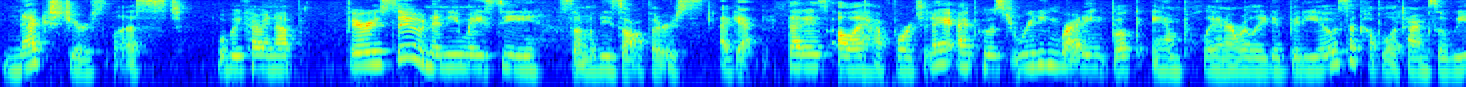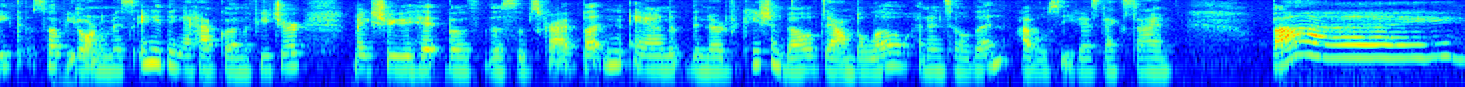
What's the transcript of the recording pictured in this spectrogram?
next year's list will be coming up very soon and you may see some of these authors again. That is all I have for today. I post reading, writing, book, and planner related videos a couple of times a week. So if you don't want to miss anything I have going in the future, make sure you hit both the subscribe button and the notification bell down below. And until then, I will see you guys next time. Bye!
